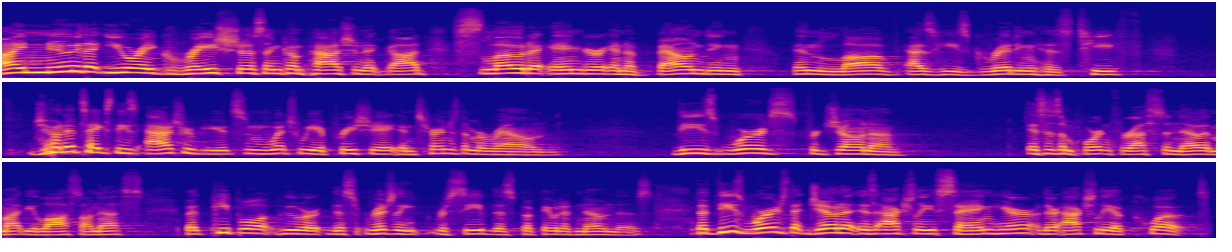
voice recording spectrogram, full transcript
I knew that you are a gracious and compassionate God, slow to anger and abounding in love as he's gritting his teeth. Jonah takes these attributes in which we appreciate and turns them around. These words for Jonah, this is important for us to know. It might be lost on us. But people who were this originally received this book, they would have known this. That these words that Jonah is actually saying here, they're actually a quote.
